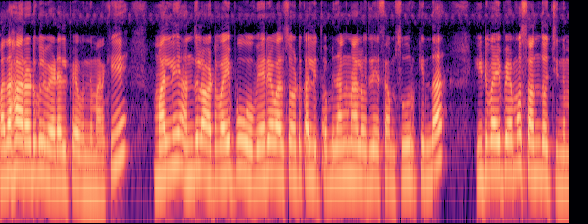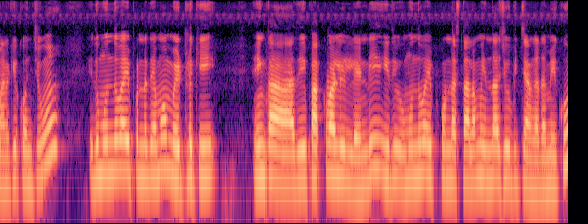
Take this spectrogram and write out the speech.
పదహారు అడుగులు వెడల్పే ఉంది మనకి. మళ్ళీ అందులో అటువైపు వేరే వాళ్ళ చోటుకల్లి తొమ్మిది అంగనాలు వదిలేసాం సూరు కింద. ఇటువైపు ఏమో సందు వచ్చింది మనకి కొంచెం. ఇది ముందు వైపు ఉన్నదేమో మెట్లుకి. ఇంకా అది పక్క వాళ్ళు ఇల్లండి. ఇది ముందు వైపు ఉన్న స్థలం ఇందా చూపించాను కదా మీకు.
